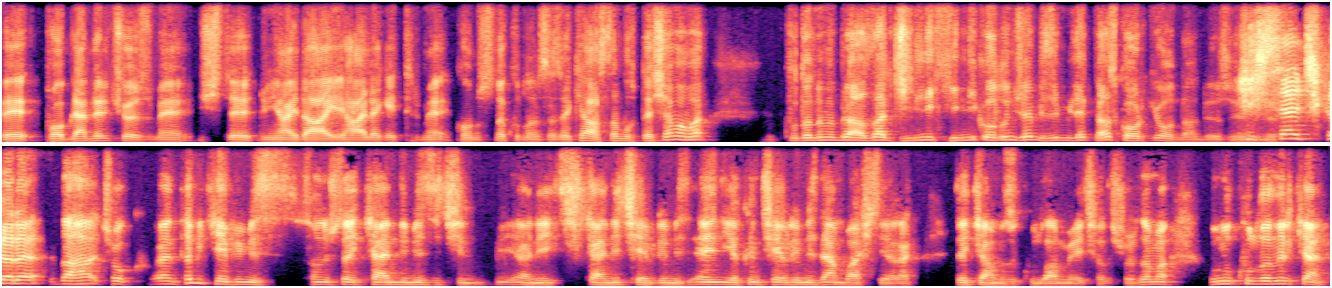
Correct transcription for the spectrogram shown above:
ve problemleri çözme, işte dünyayı daha iyi hale getirme konusunda kullanılsa zeka aslında muhteşem ama kullanımı biraz daha cinlik, hinlik olunca bizim millet biraz korkuyor ondan diyorsun. Kişisel çıkara daha çok, yani tabii ki hepimiz sonuçta kendimiz için yani kendi çevremiz, en yakın çevremizden başlayarak zekamızı kullanmaya çalışıyoruz. Ama bunu kullanırken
